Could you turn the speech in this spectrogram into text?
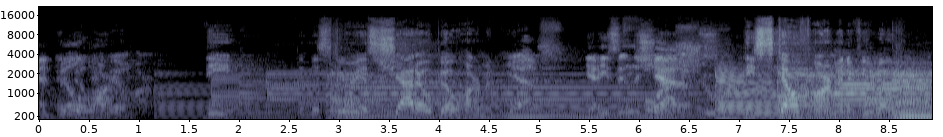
and Bill Harmon. The the mysterious shadow Bill Harmon. yes. Yeah, he's in the shadows. The stealth Harmon, if you will.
